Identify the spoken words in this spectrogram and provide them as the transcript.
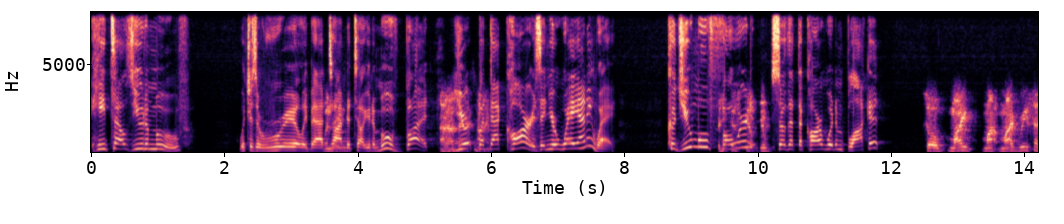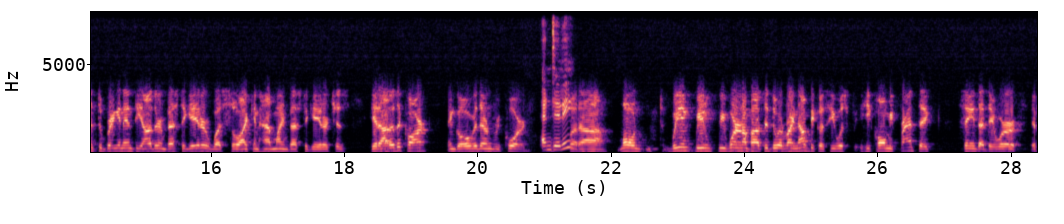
he tells you to move, which is a really bad When time they- to tell you to move. But you're, but that car is in your way anyway. Could you move But you forward still- you- so that the car wouldn't block it? So my, my my reason to bringing in the other investigator was so I can have my investigator just get out of the car and go over there and record. And did he? But uh, well, we we we weren't about to do it right now because he was he called me frantic, saying that they were if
